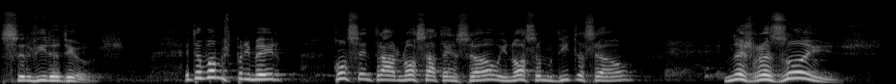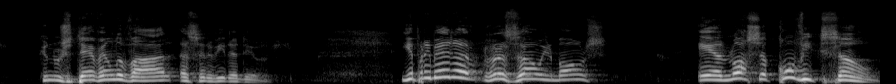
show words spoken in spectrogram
servir a Deus. Então vamos primeiro concentrar nossa atenção e nossa meditação nas razões que nos devem levar a servir a Deus. E a primeira razão, irmãos, é a nossa convicção,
